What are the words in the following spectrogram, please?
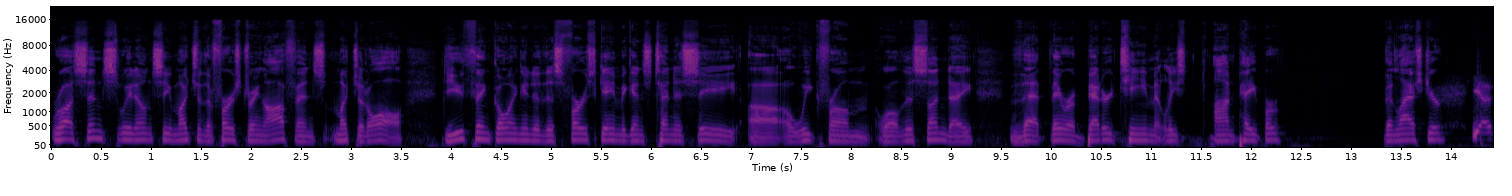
Ross, since we don't see much of the first string offense, much at all, do you think going into this first game against Tennessee uh, a week from, well, this Sunday, that they're a better team, at least on paper, than last year? Yes.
